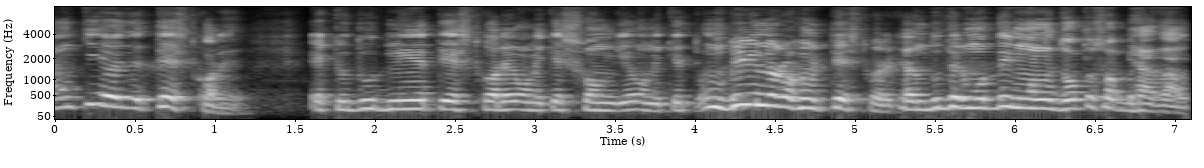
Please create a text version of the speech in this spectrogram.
এমন কি ওই যে টেস্ট করে। একটু দুধ নিয়ে টেস্ট করে অনেকের সঙ্গে, অনেকে বিভিন্ন রকমের টেস্ট করে, কারণ দুধের মধ্যেই মনে যত সব ভেজাল,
